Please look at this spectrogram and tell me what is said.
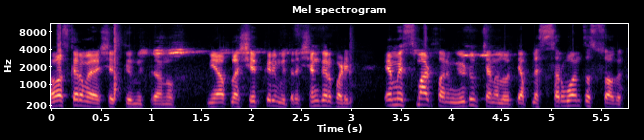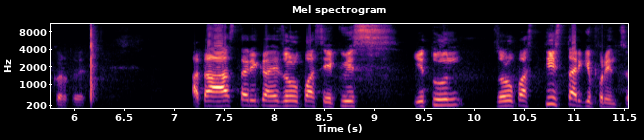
नमस्कार माझ्या शेतकरी मित्रांनो. मी आपला शेतकरी मित्र Shankar Patil. M S smart farm YouTube चॅनलवरती आपल्या सर्वांचं स्वागत करतोय. आता आज तारीख आहे जवळपास एकवीस. येथून जवळपास तीस तारखेपर्यंत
